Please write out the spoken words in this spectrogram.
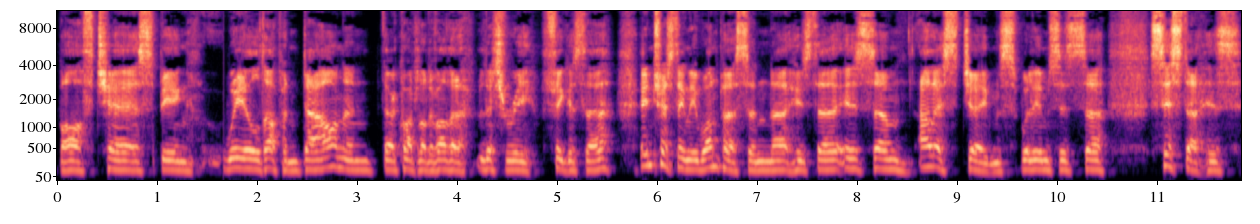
bath chairs being wheeled up and down, and there are quite a lot of other literary figures there. Interestingly, one person uh, who's there is um, Alice James, Williams's uh, sister, his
